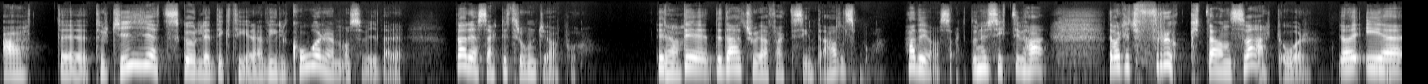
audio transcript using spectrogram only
att eh, Turkiet skulle diktera villkoren och så vidare. Det hade jag sagt, det tror inte jag på. Det, Ja. det, det där tror jag faktiskt inte alls på. Hade jag sagt. Och nu sitter vi här. Det har varit ett fruktansvärt år. Jag är,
